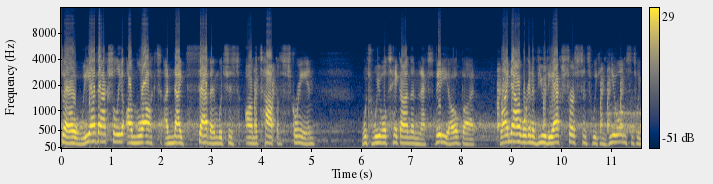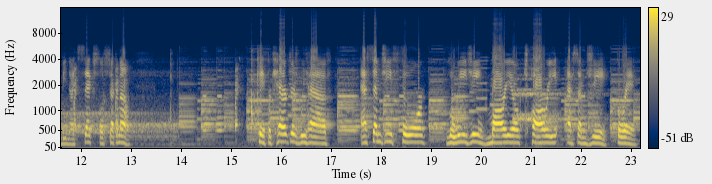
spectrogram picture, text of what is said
so we have actually unlocked a night seven, which is on the top of the screen, which we will take on in the next video. But right now, we're going to view the extras since we can view them since we beat night six. So let's check them out. Okay, for characters, we have SMG4, Luigi, Mario, Tari, SMG3.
